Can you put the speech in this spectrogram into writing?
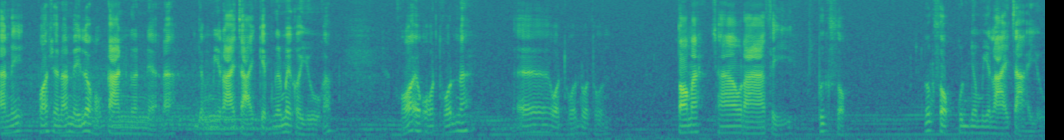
อันนี้เพราะฉะนั้นในเรื่องของการเงินเนี่ยนะยังมีรายจ่ายเก็บเงินไม่ค่อยอยู่ครับ ขออดทนนะเอออดทนอดทน ต่อมา ชาวราศีพฤษภ พฤษภคุณยังมีรายจ่ายอยู่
